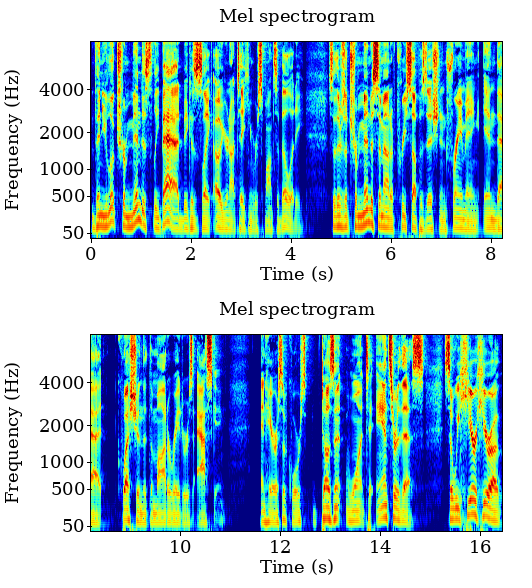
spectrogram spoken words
then you look tremendously bad because it's like, oh, you're not taking responsibility. So there's a tremendous amount of presupposition and framing in that question that the moderator is asking. And Harris, of course, doesn't want to answer this. So we hear here a,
